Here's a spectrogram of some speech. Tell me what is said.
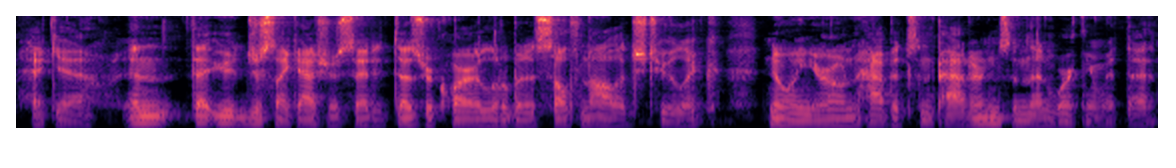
heck yeah. And that you just like Asher said, it does require a little bit of self knowledge too, like knowing your own habits and patterns and then working with that.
